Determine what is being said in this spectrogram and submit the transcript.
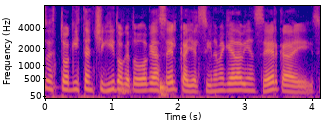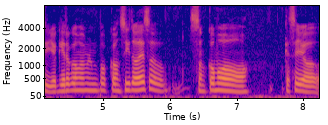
esto, aquí es tan chiquito que todo queda cerca y el cine me queda bien cerca y si yo quiero comer un popcorncito de eso, son como, qué sé yo,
